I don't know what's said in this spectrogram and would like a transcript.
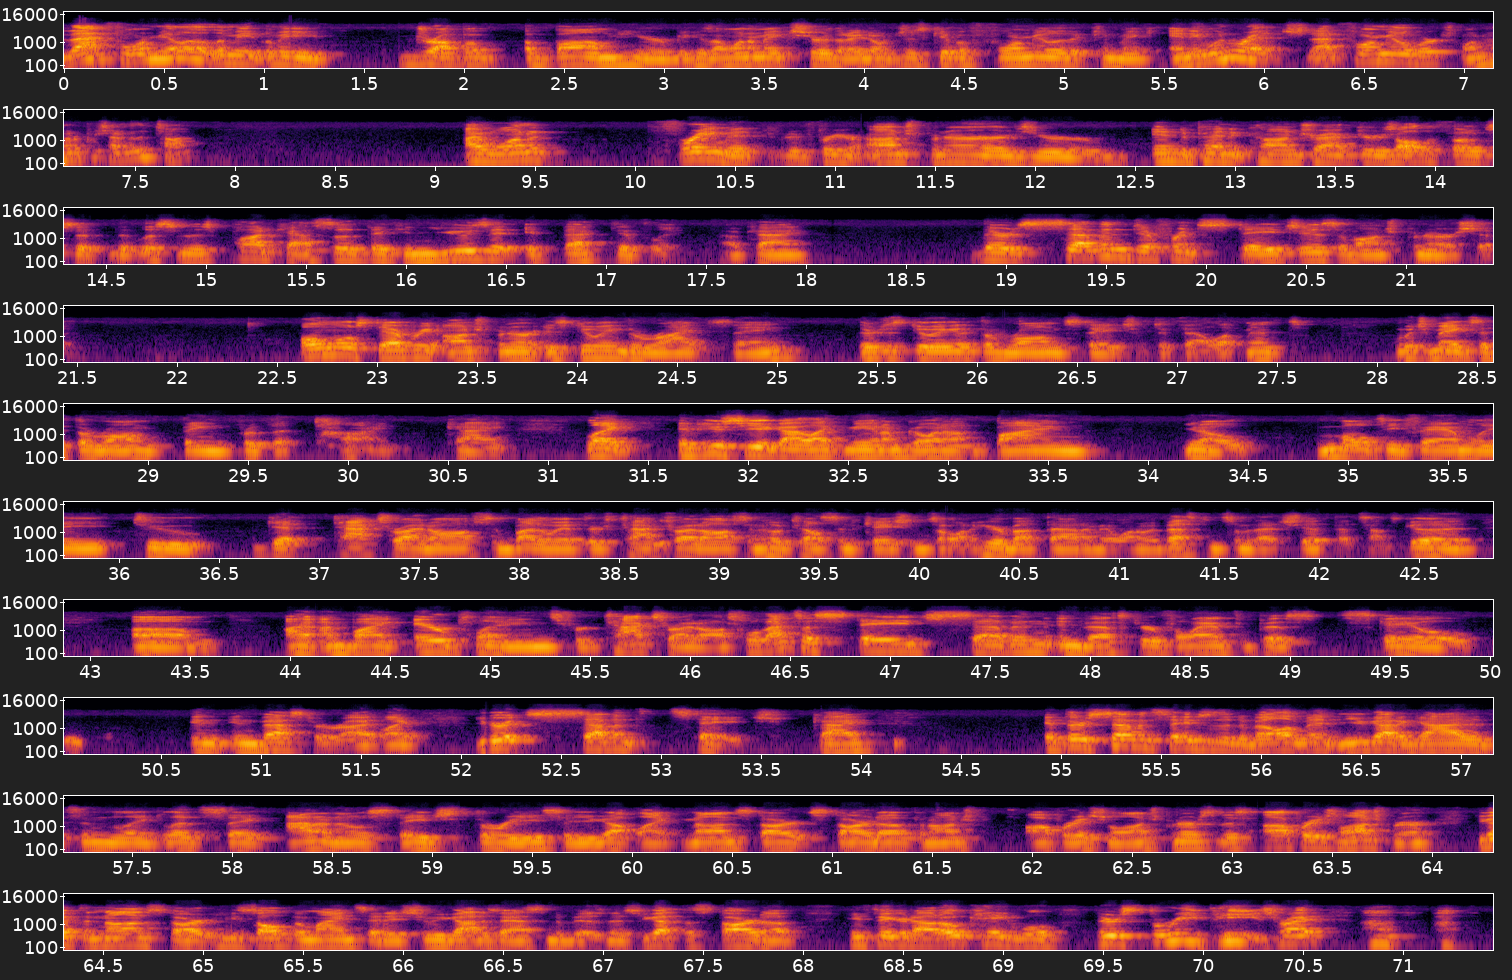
that formula, let me let me drop a, a bomb here because I want to make sure that I don't just give a formula that can make anyone rich. That formula works 100% of the time. I want to frame it for your entrepreneurs, your independent contractors, all the folks that, that listen to this podcast so that they can use it effectively. Okay. There's seven different stages of entrepreneurship almost every entrepreneur is doing the right thing. They're just doing it at the wrong stage of development, which makes it the wrong thing for the time. Okay. Like if you see a guy like me and I'm going out and buying, you know, multifamily to get tax write-offs. And by the way, if there's tax write-offs and hotel syndications, I want to hear about that. I may want to invest in some of that shit. That sounds good. Um, I, am buying airplanes for tax write-offs. Well, that's a stage seven investor, philanthropist scale in, investor, right? Like you're at seventh stage. Okay. If there's seven stages of development and you got a guy that's in like, let's say, I don't know, stage three. So you got like non-start, startup, and entre- operational entrepreneur. So this operational entrepreneur, you got the non-start, he solved the mindset issue, he got his ass into business. You got the startup, he figured out, okay, well, there's three P's, right?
